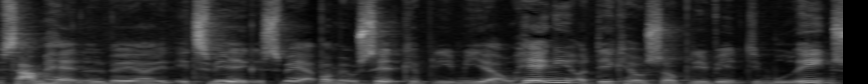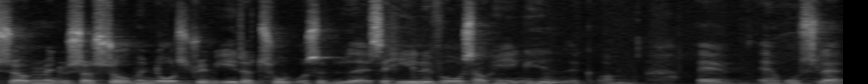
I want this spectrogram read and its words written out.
samhandel være et, et tvirket svær, hvor man jo selv kan blive mere afhængig, og det kan jo så blive vendt imod en, som man jo så så med Nord Stream 1 og 2 osv., altså hele vores afhængighed af, af, af Rusland.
